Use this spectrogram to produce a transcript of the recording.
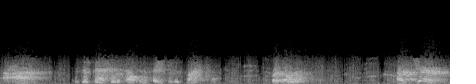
I, it's just natural to talk in the face of this microphone. But notice, a germ.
